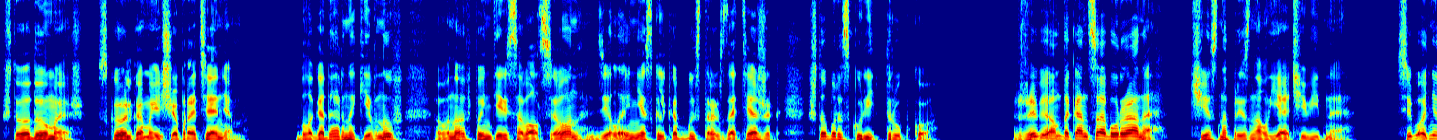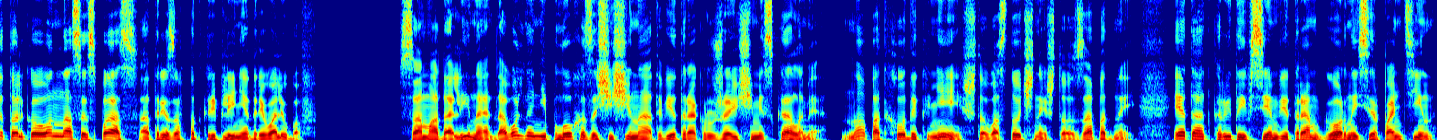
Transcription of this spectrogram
«Что думаешь, сколько мы еще протянем?» Благодарно кивнув, вновь поинтересовался он, делая несколько быстрых затяжек, чтобы раскурить трубку. «Живем до конца Бурана», — честно признал я очевидное. «Сегодня только он нас и спас, отрезав подкрепление древолюбов». Сама долина довольно неплохо защищена от ветра окружающими скалами, но подходы к ней, что восточный, что западный, это открытый всем ветрам горный серпантин.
